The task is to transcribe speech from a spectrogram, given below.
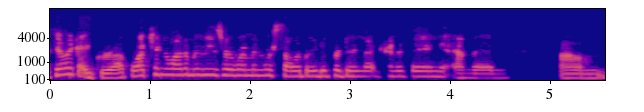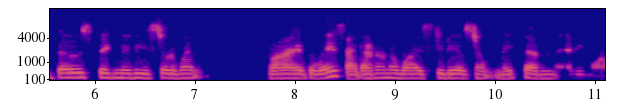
I feel like I grew up watching a lot of movies where women were celebrated for doing that kind of thing. And then um, those big movies sort of went by the wayside. I don't know why studios don't make them anymore,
